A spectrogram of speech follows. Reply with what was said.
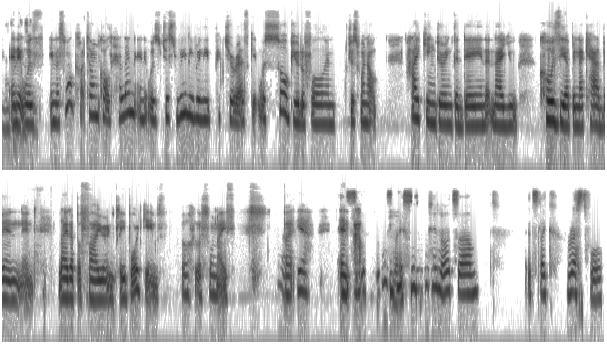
mm-hmm. and it was in a small town called helen and it was just really really picturesque it was so beautiful and just went out hiking during the day and at night you cozy up in a cabin and light up a fire and play board games. Oh, it was so nice. But yeah, and it's, it was nice. you know, it's um, it's like restful.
